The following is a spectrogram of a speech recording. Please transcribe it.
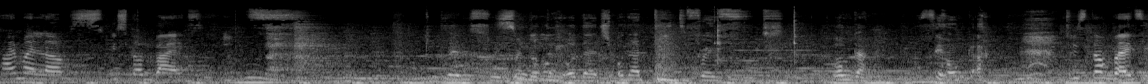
Hi, my loves. We stopped by to eat. Very sweet. My mommy ordered. She ordered three different foods. Hunger. Say hunger. We stopped by to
